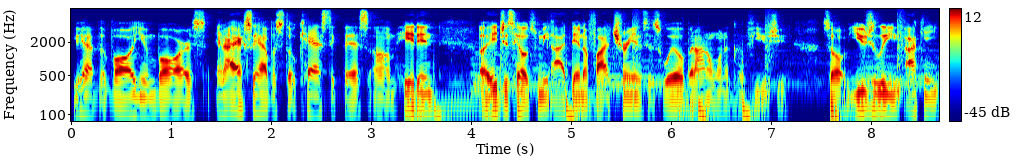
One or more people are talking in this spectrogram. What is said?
You have the volume bars, and I actually have a stochastic that's um, hidden. Uh, it just helps me identify trends as well, but I don't want to confuse you. So usually I can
